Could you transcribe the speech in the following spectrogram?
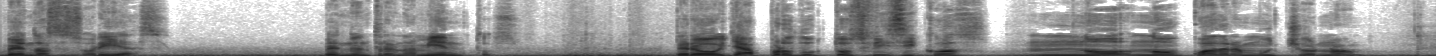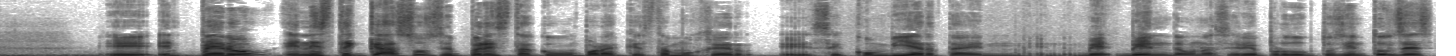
vendo asesorías, vendo entrenamientos. Pero ya productos físicos no, no cuadra mucho, ¿no? Eh, pero en este caso se presta como para que esta mujer eh, se convierta en, en, venda una serie de productos. Y entonces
